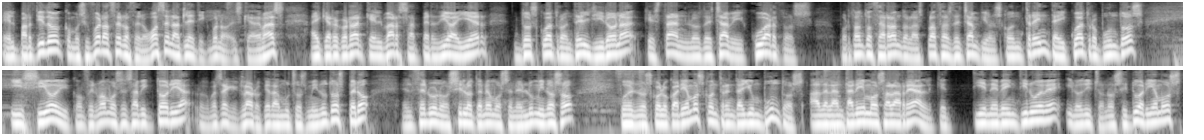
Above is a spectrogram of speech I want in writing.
El partido como si fuera 0-0. Watson Athletic. Bueno, es que además hay que recordar que el Barça perdió ayer 2-4 ante el Girona, que están los de Xavi cuartos por tanto cerrando las plazas de Champions con 34 puntos. Y si hoy confirmamos esa victoria, lo que pasa es que claro, quedan muchos minutos, pero el 0-1 sí lo tenemos en el luminoso, pues nos colocaríamos con 31 puntos. Adelantaríamos a la Real, que tiene 29, y lo dicho, nos situaríamos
